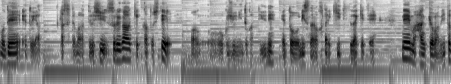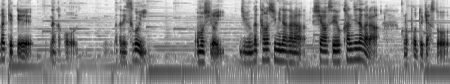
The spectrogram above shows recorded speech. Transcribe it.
ので、えっと、やらせてもらってるし、それが結果として、まあ、60人とかっていうね、えっと、リスナーの方に聞いていただけて、で、まあ、反響までいただけて、なんかこう、なんかね、すごい面白い、自分が楽しみながら、幸せを感じながら、このポッドキャスト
